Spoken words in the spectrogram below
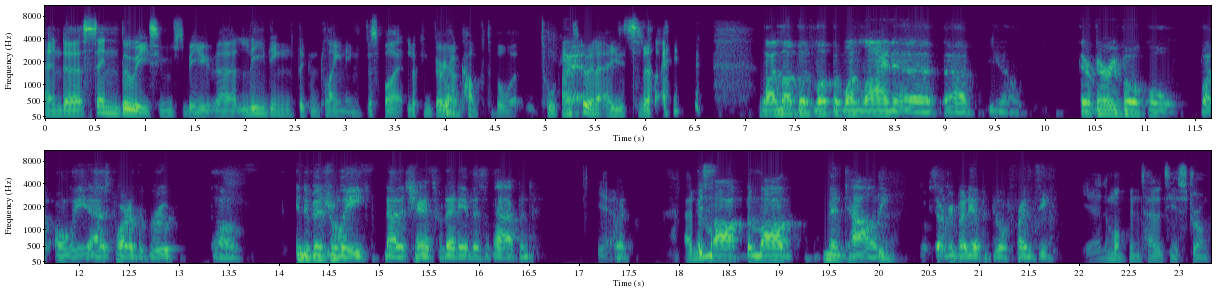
And uh, Cenn Buie seems to be uh, leading the complaining, despite looking very uncomfortable at talking Oh, yeah. to an today. Well, I love the love the one line. Uh, uh, you know, they're very vocal, but only as part of a group. Uh, individually, not a chance would any of this have happened. yeah, But and The this, mob, the mob mentality whips everybody up into a frenzy. yeah, the mob mentality is strong.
